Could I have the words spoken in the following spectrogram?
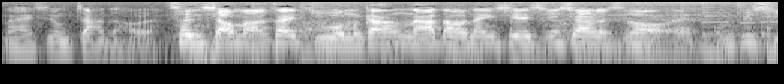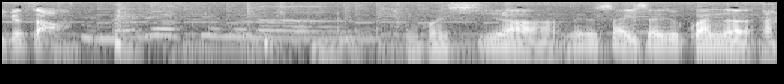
那还是用炸的好了。趁小马在煮我们刚刚拿到的那些西虾的时候，哎，我们去洗个澡。没内裤了。没关系啦，那个晒一晒就关了。啊，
